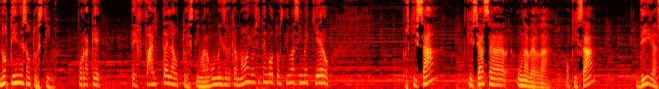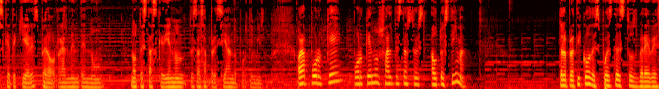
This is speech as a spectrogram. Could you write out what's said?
no tienes autoestima? Por la que te falta el autoestima. A lo mejor me dice Ricardo, no, yo sí tengo autoestima, sí me quiero. Pues quizá, quizá sea una verdad. O quizá digas que te quieres, pero realmente no, no te estás queriendo, no te estás apreciando por ti mismo. Ahora, ¿por qué? ¿Por qué nos falta esta autoestima? Te lo platico después de estos breves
